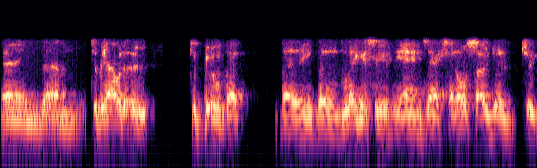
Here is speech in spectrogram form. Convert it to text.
and um, to be able to to build that the the legacy of the Anzacs, and also to to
